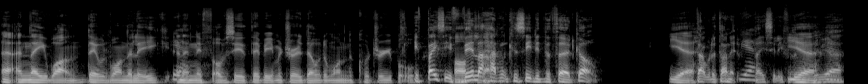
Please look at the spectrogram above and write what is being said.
and they won, they would have won the league. Yeah. And then if obviously if they beat Madrid, they would have won the quadruple. If basically if Villa that. hadn't conceded the third goal, yeah, that would have done it Yeah. basically for yeah. Liverpool. Yeah.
